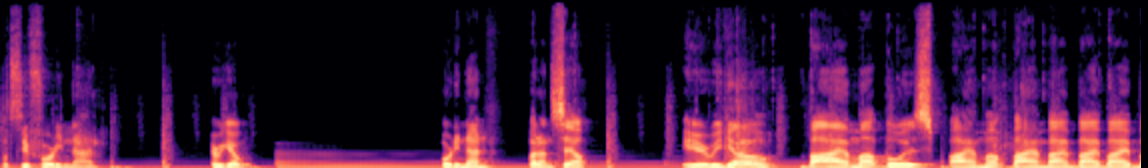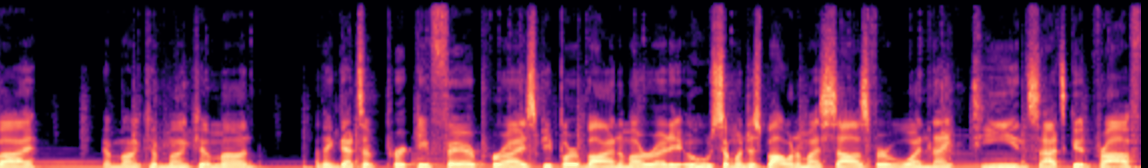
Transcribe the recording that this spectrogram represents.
Let's do 49. Here we go. 49. Put on sale. Here we go. Buy them up, boys. Buy them up. Buy them, buy them, buy, buy, buy. Come on, come on, come on. I think that's a pretty fair price. People are buying them already. Ooh, someone just bought one of my saws for 119. So that's good prof.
